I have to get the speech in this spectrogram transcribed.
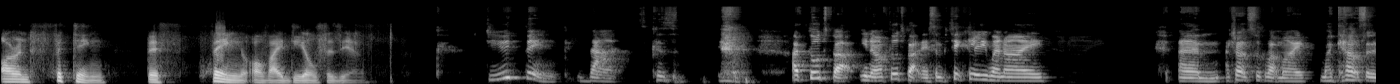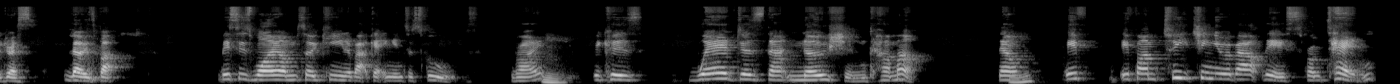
aren't fitting this thing of ideal physio. Do you think that because I've thought about, you know, I've thought about this, and particularly when I um I try to talk about my my council address loads, but this is why I'm so keen about getting into schools, right? Mm, Because where does that notion come up? Now, mhm, if if I'm teaching you about this from 10,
